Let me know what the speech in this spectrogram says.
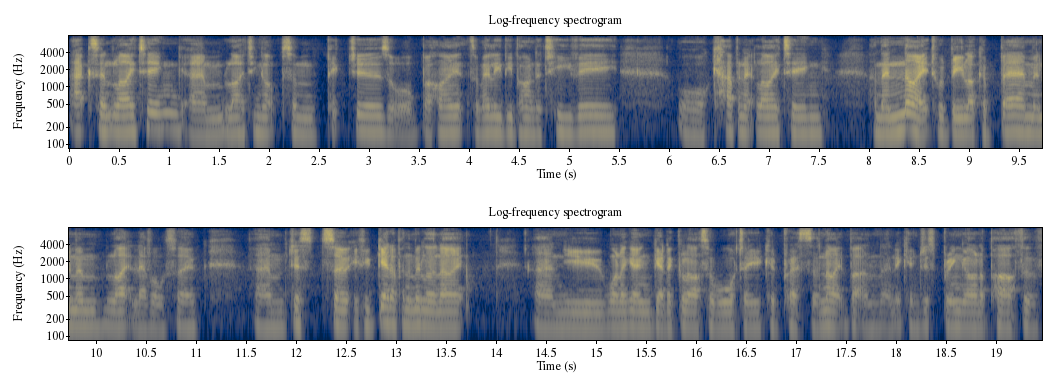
accent lighting, um, lighting up some pictures or behind some LED behind a TV or cabinet lighting. And then night would be like a bare minimum light level. So um, just so if you get up in the middle of the night and you want to go and get a glass of water, you could press the night button and it can just bring on a path of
